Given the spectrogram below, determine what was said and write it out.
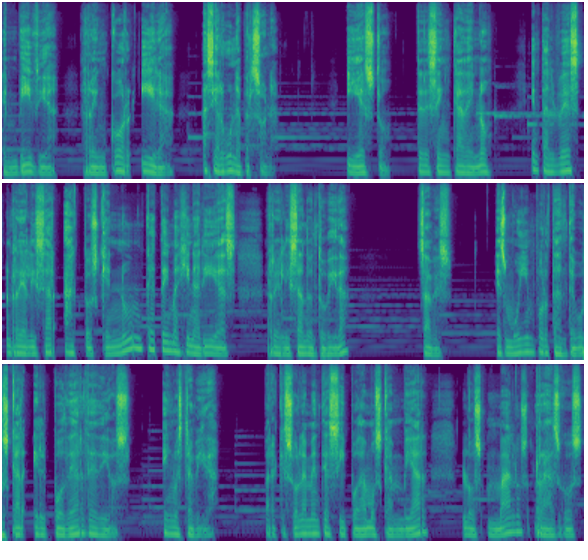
envidia, rencor, ira hacia alguna persona. Y esto te desencadenó en tal vez realizar actos que nunca te imaginarías realizando en tu vida. Sabes, es muy importante buscar el poder de Dios en nuestra vida, para que solamente así podamos cambiar los malos rasgos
